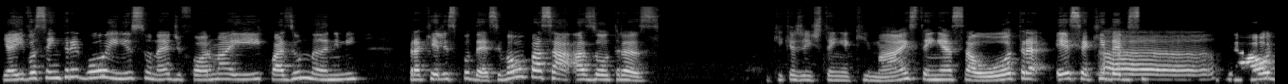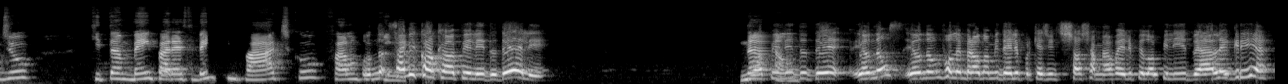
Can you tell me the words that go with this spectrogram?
E aí você entregou isso, né, de forma aí quase unânime para que eles pudessem. Vamos passar as outras. O que, que a gente tem aqui mais? Tem essa outra. Esse aqui ah... deve ser ah. áudio, que também parece bem simpático. Fala um pouquinho. Sabe qual que é o apelido dele? Não. O apelido dele. Eu não, eu não vou lembrar o nome dele, porque a gente só chamava ele pelo apelido. É Alegria.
